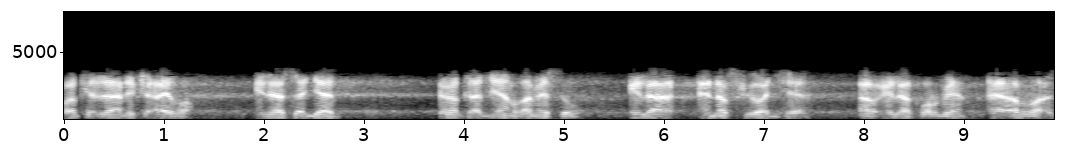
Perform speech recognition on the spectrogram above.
وكذلك أيضا إذا سجد فقد ينغمس إلى نصف وجهه أو إلى قرب الرأس.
